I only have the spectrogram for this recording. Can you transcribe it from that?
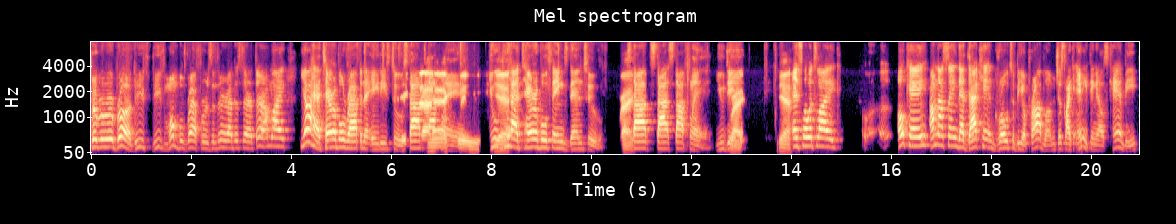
bruh, bruh, these these mumble rappers and they're at this that there. I'm like, y'all had terrible rap in the 80s too. Stop, exactly. stop playing. You yeah. you had terrible things then too. Right. Stop, stop, stop playing. You did. Right. Yeah. And so it's like, uh, okay, I'm not saying that that can't grow to be a problem, just like anything else can be.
